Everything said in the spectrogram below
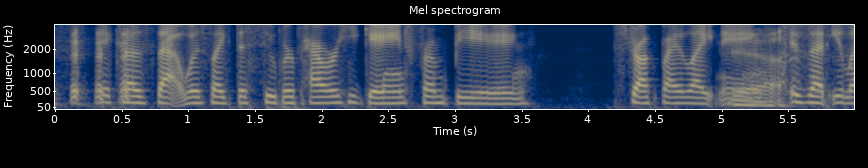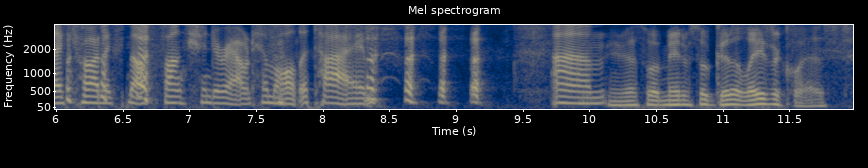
because that was like the superpower he gained from being struck by lightning Yeah. is that electronics malfunctioned around him all the time. Um, Maybe that's what made him so good at Laser Quest.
